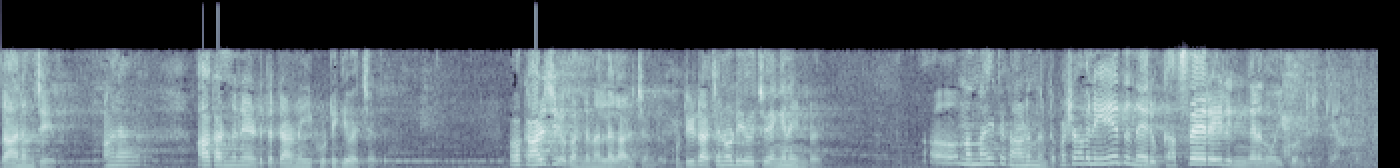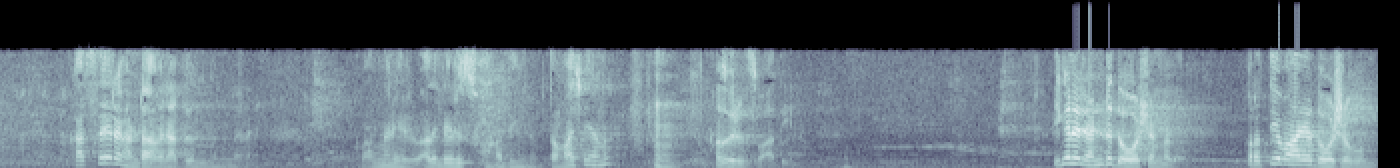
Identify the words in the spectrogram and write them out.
ദാനം ചെയ്തു. അങ്ങനെ ആ കണ്ണിനെ എടുത്തിട്ടാണ് ഈ കുട്ടിക്ക് വെച്ചത്. അപ്പൊ കാഴ്ചയൊക്കെ ഉണ്ട് നല്ല കാഴ്ചയുണ്ട്. കുട്ടിയുടെ അച്ഛനോട് ചോദിച്ചു എങ്ങനെയുണ്ട്? നന്നായിട്ട് കാണുന്നുണ്ട്. പക്ഷെ അവൻ ഏത് നേരവും കസേരയിൽ ഇങ്ങനെ നോയിക്കൊണ്ടിരിക്കുകയാണ്. കസേര കണ്ട അവൻ അത് ഇങ്ങനെ അപ്പൊ അങ്ങനെ ഒരു അതിന്റെ ഒരു സ്വാധീനം. തമാശയാണ്. അതൊരു സ്വാധീനം. ഇങ്ങനെ രണ്ട് ദോഷങ്ങൾ. പ്രത്യവായ ദോഷവും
